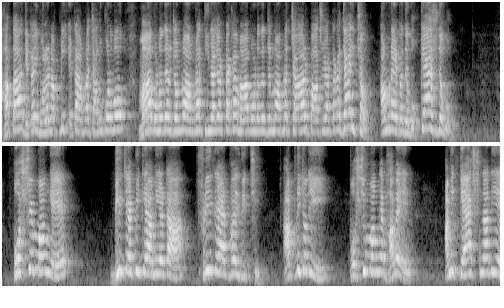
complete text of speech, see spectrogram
ভাতা যেটাই বলেন আপনি এটা আমরা চালু করব। মা বোনদের জন্য আমরা তিন হাজার টাকা মা বোনদের জন্য আমরা চার পাঁচ হাজার টাকা যা ইচ্ছা হোক, আমরা এটা দেব ক্যাশ দেব। পশ্চিমবঙ্গে বিজেপিকে আমি এটা ফ্রিতে অ্যাডভাইস দিচ্ছি। আপনি যদি পশ্চিমবঙ্গে ভাবেন আমি ক্যাশ না দিয়ে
